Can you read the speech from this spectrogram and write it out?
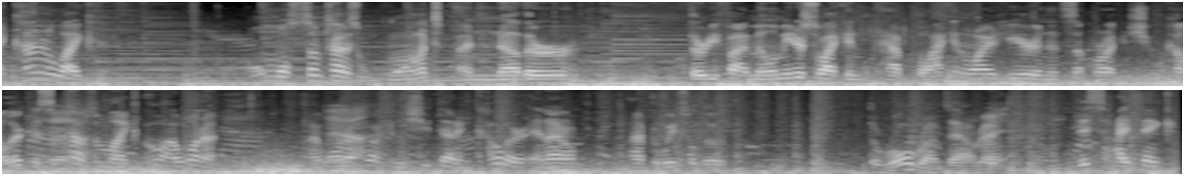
I kind of like almost sometimes want another 35 millimeter so I can have black and white here and then something where I can shoot color because Yeah. sometimes I'm like, oh, I want to, I want to Yeah. fucking shoot that in color and I don't, I have to wait till the the roll runs out. But Right. this, I think,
